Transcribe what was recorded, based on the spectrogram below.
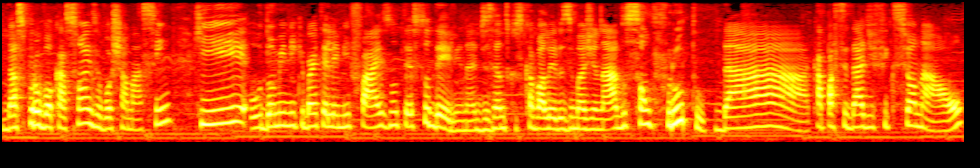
das provocações, eu vou chamar assim, que o Dominique Barthelemy faz no texto dele, né? Dizendo que os cavaleiros imaginados são fruto da capacidade ficcional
